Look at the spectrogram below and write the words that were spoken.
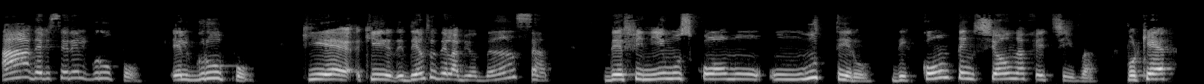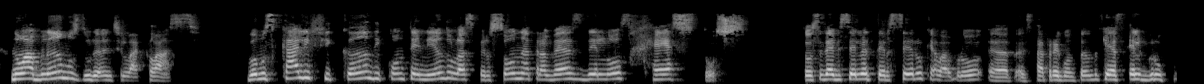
Ah, deve ser o grupo. O grupo, que é que dentro da biodança definimos como um útero de contenção afetiva, porque não hablamos durante a classe. Vamos calificando e contenendo as pessoas através de los restos. Então, deve ser o terceiro que ela uh, está perguntando, que é o grupo.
